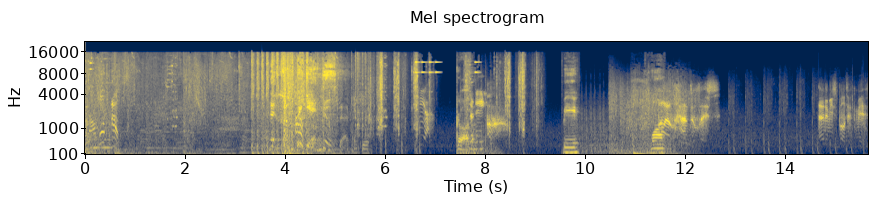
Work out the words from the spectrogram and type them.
Alarm bot out. Thank you. Here. You're welcome. A. B. One. I'll handle this. Enemy spotted mid.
